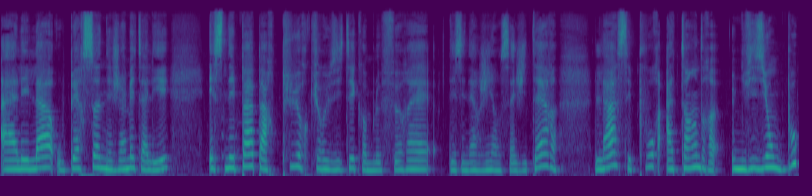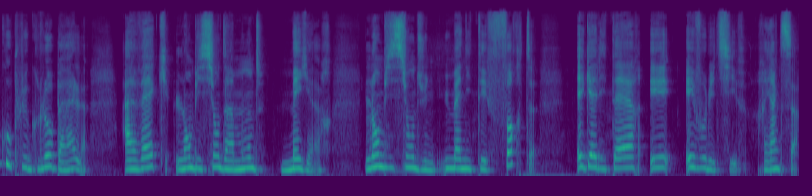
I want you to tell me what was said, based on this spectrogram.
à aller là où personne n'est jamais allé, et ce n'est pas par pure curiosité comme le feraient des énergies en Sagittaire, là c'est pour atteindre une vision beaucoup plus globale avec l'ambition d'un monde meilleur, l'ambition d'une humanité forte, égalitaire et évolutive, rien que ça.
